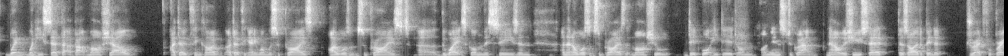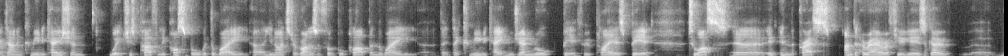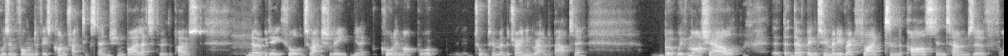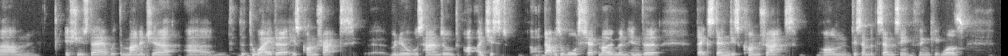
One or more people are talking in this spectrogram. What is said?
when when he said that about Martial, I don't think I, I don't think anyone was surprised. I wasn't surprised uh, the way it's gone this season, and then I wasn't surprised that Martial did what he did on on Instagram. Now, as you said, there's either been a dreadful breakdown in communication, which is perfectly possible with the way uh, United are run as a football club and the way uh, they, they, communicate in general, be it through players, be it to us uh, in, in the press. Under Herrera a few years ago, uh, was informed of his contract extension by a letter through the post. Nobody thought to actually, you know, call him up or talk to him at the training ground about it. But with Martial, th- there have been too many red flags in the past in terms of um, issues there with the manager, uh, the, the, way that his contract uh, renewal was handled. I, I just that was a watershed moment in that they extend his contract on December 17th, I think it was,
